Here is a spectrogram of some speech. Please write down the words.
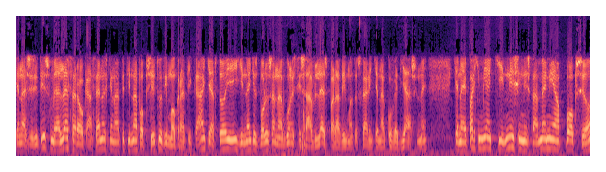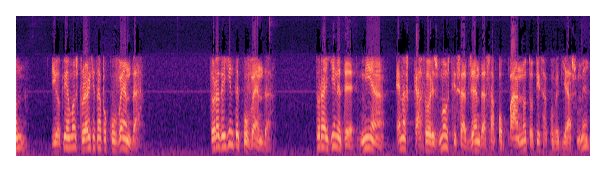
και να συζητήσουμε ελεύθερα ο καθένας και να πει την άποψή του δημοκρατικά και αυτό οι γυναίκες μπορούσαν να βγουν στις αυλές, παραδείγματος χάρη, και να κουβεντιάσουν και να υπάρχει μια κοινή συνισταμένη απόψεων η οποία όμως προέρχεται από κουβέντα. Τώρα δεν γίνεται κουβέντα. Τώρα γίνεται μια ένας καθορισμός της ατζέντας από πάνω, το τι θα κουβεντιάσουμε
